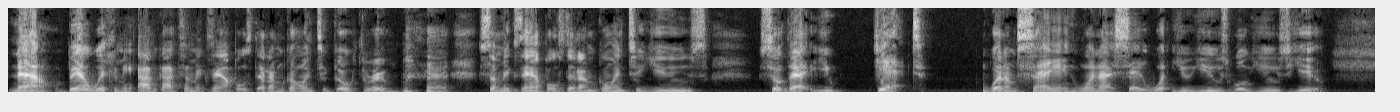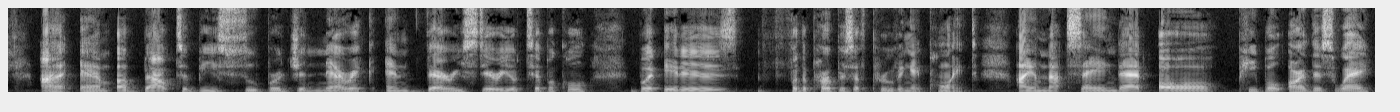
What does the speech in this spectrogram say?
Now, bear with me. I've got some examples that I'm going to go through, some examples that I'm going to use so that you get what I'm saying when I say what you use will use you. I am about to be super generic and very stereotypical, but it is for the purpose of proving a point. I am not saying that all people are this way.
